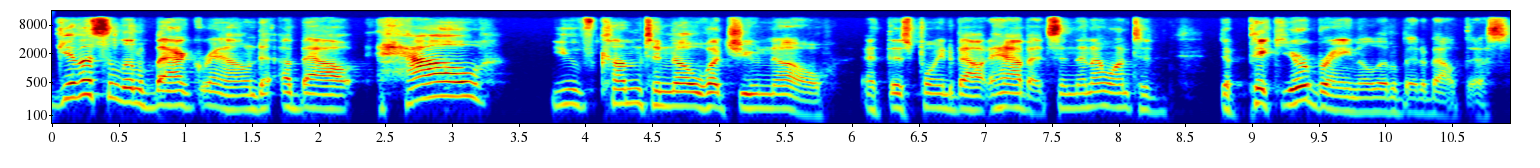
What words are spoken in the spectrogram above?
give us a little background about how you've come to know what you know at this point about habits. And then I want to, to pick your brain a little bit about this.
